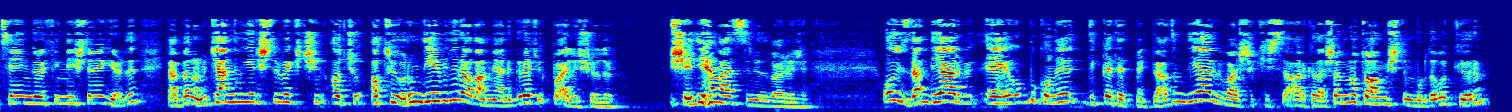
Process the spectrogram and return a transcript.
senin grafiğinde işleme girdin. Ya ben onu kendimi geliştirmek için atı- atıyorum diyebilir adam yani. Grafik paylaşıyordur. Bir şey diyemezsiniz böylece. O yüzden diğer e, bu konuya dikkat etmek lazım. Diğer bir başlık ise arkadaşlar not almıştım burada bakıyorum.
